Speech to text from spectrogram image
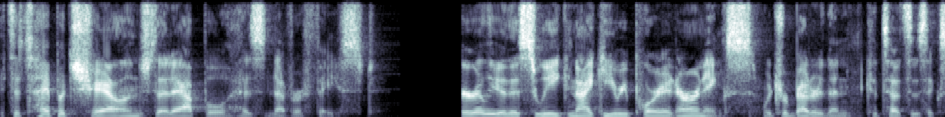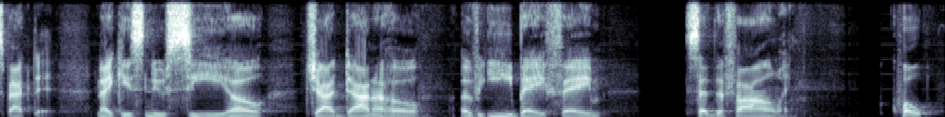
It's a type of challenge that Apple has never faced. Earlier this week, Nike reported earnings, which were better than consensus expected. Nike's new CEO, John Donahoe, of eBay fame, said the following quote,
